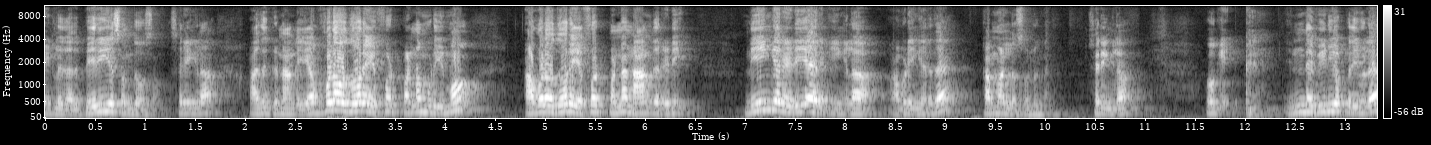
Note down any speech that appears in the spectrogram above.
எங்களுக்கு அது பெரிய சந்தோஷம். சரிங்களா? அதுக்கு நாங்கள் எவ்வளோ தூரம் எஃபோர்ட் பண்ண முடியுமோ அவ்வளோ தூரம் எஃபோர்ட் பண்ண நாங்கள் ரெடி. நீங்கள் ரெடியாக இருக்கீங்களா அப்படிங்கிறத கமெண்டில் சொல்லுங்கள் சரிங்களா? ஓகே. இந்த வீடியோ பதிவில்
